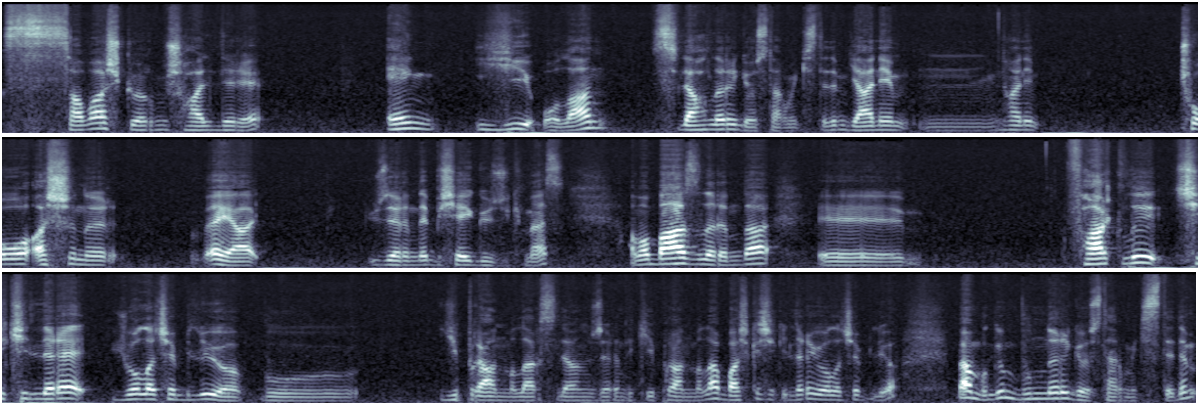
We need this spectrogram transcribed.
Savaş görmüş halleri en iyi olan silahları göstermek istedim. Yani hmm, hani çoğu aşınır veya üzerinde bir şey gözükmez. Ama bazılarında eee, farklı şekillere yol açabiliyor bu yıpranmalar, silahın üzerindeki yıpranmalar başka şekillere yol açabiliyor. Ben bugün bunları göstermek istedim.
